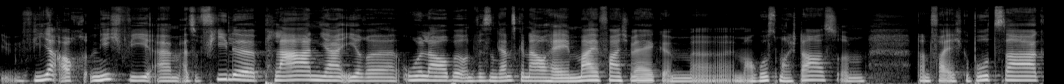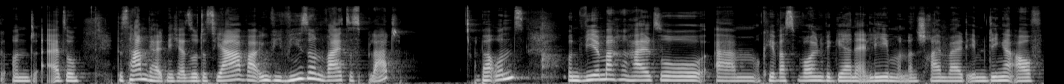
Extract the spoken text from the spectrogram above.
wir auch nicht wie, ähm, also viele planen ja ihre Urlaube und wissen ganz genau, hey, im Mai fahre ich weg, im, äh, im August mache ich das, im, dann feiere ich Geburtstag und also das haben wir halt nicht. Also das Jahr war irgendwie wie so ein weißes Blatt bei uns. Und wir machen halt so, ähm, okay, was wollen wir gerne erleben? Und dann schreiben wir halt eben Dinge auf,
